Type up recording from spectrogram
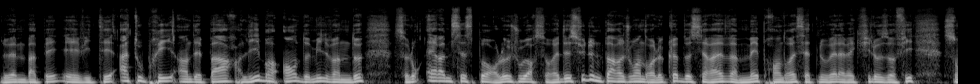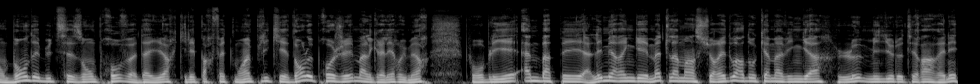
de Mbappé et éviter à tout prix un départ libre en 2022. Selon RMC Sport, le joueur serait déçu de ne pas rejoindre le club de ses rêves, mais prendrait cette nouvelle avec philosophie. Son bon début de saison prouve d'ailleurs qu'il est parfaitement impliqué dans le projet malgré les rumeurs. Pour oublier Mbappé, les merengues mettent la main sur Eduardo Camavinga, le milieu de terrain rennais,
